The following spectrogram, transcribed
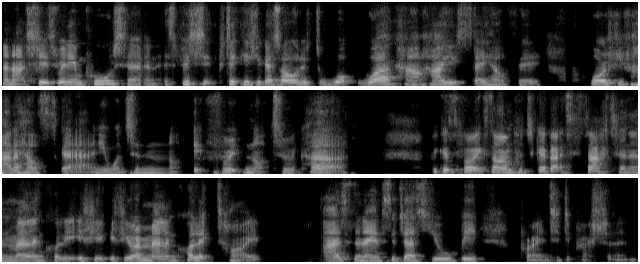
And actually, it's really important, especially particularly as you get older, to work out how you stay healthy or if you've had a health scare and you want to not it for it not to recur because for example to go back to saturn and melancholy if you if you're a melancholic type as the name suggests you will be prone to depression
